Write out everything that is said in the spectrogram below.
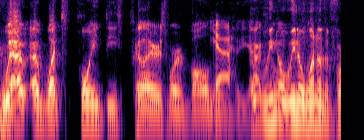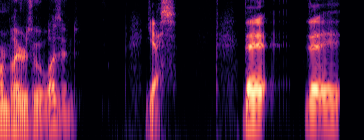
where, at what point these players were involved. Yeah. in the we know we know one of the former players who it wasn't. Yes. The the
